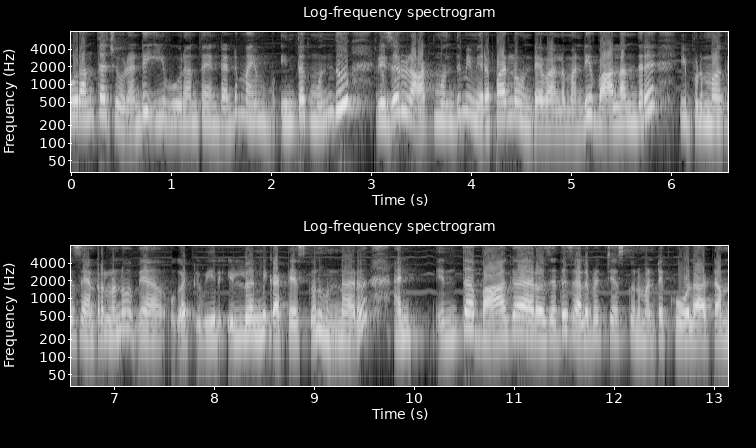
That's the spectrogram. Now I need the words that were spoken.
ఊరంతా చూడండి ఈ ఊరంతా ఏంటంటే మేము ఇంతకు ముందు రిజర్వ్ రాకముందు మేము ఇరపాడులో ఉండేవాళ్ళం అండి. వాళ్ళందరే ఇప్పుడు మాకు సెంటర్లోను ఇల్లు అన్ని కట్టేసుకొని ఉన్నారు. అండ్ ఎంత బాగా ఆ రోజైతే సెలబ్రేట్ చేసుకున్నాం అంటే కోలాటం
